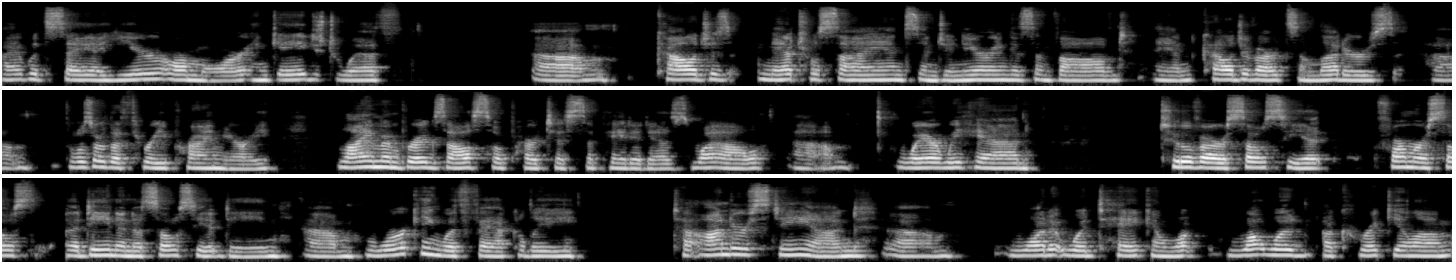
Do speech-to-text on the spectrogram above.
I would say, a year or more engaged with um, colleges, natural science, engineering is involved, and College of Arts and Letters. Um, those are the three primary. Lyman Briggs also participated as well, um, where we had two of our associate former a dean and associate dean, um, working with faculty to understand um, what it would take and what, what would a curriculum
